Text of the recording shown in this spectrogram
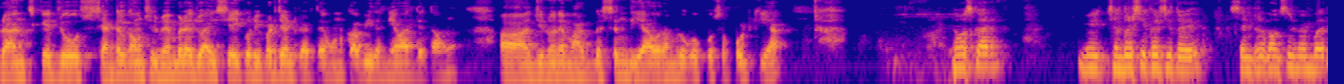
ब्रांच के जो सेंट्रल काउंसिल मेंबर है जो आईसीआई को रिप्रेजेंट करते हैं उनका भी धन्यवाद देता हूँ जिन्होंने मार्गदर्शन दिया और हम लोगों को सपोर्ट किया। नमस्कार। मी Chandrashekhar Chitale central council member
